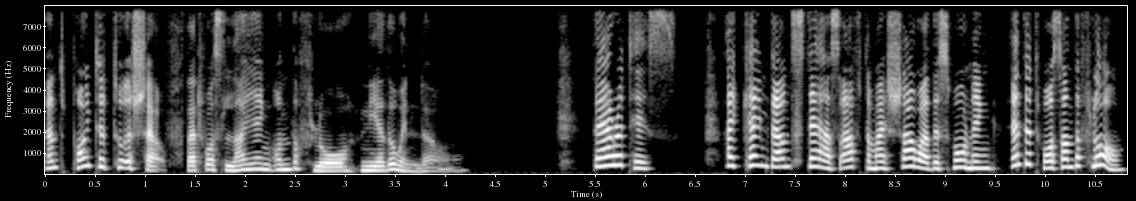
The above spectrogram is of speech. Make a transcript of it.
and pointed to a shelf that was lying on the floor near the window. There it is. I came downstairs after my shower this morning, and it was on the floor.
